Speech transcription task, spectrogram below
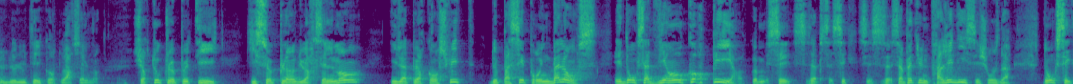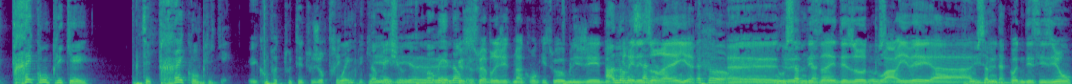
de, de lutter contre le harcèlement. Surtout que le petit qui se plaint du harcèlement, il a peur qu'ensuite de passer pour une balance. Et donc ça devient encore pire. Comme ça peut être une tragédie ces choses-là. Donc c'est très compliqué. C'est très compliqué. Et qu'en fait, tout est toujours très Oui, compliqué. non, mais je- Et, euh, non, mais non, que mais- ce soit Brigitte Macron qui soit obligée de Ah, tirer ça, les oreilles euh, Nous de- sommes des uns et des autres Nous pour arriver à Nous une bonne décision,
